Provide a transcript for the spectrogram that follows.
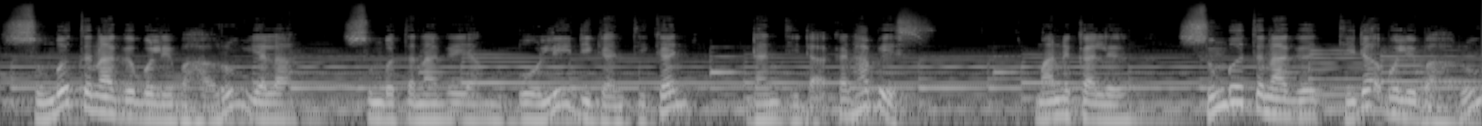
Sumber tenaga boleh baharu ialah sumber tenaga yang boleh digantikan dan tidak akan habis. Manakala sumber tenaga tidak boleh baharu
